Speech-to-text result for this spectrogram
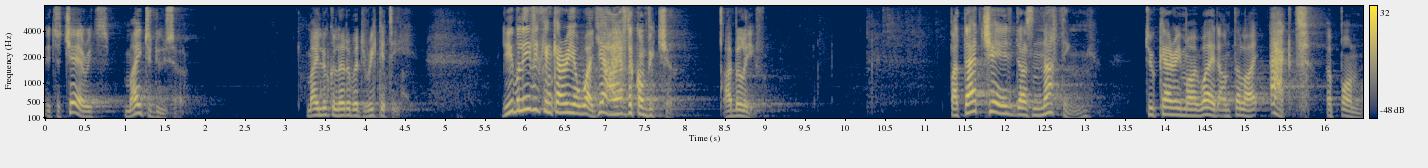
it's a chair, it's made to do so. It may look a little bit rickety. Do you believe it can carry your weight? Yeah, I have the conviction. I believe. But that chair does nothing to carry my weight until I act upon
